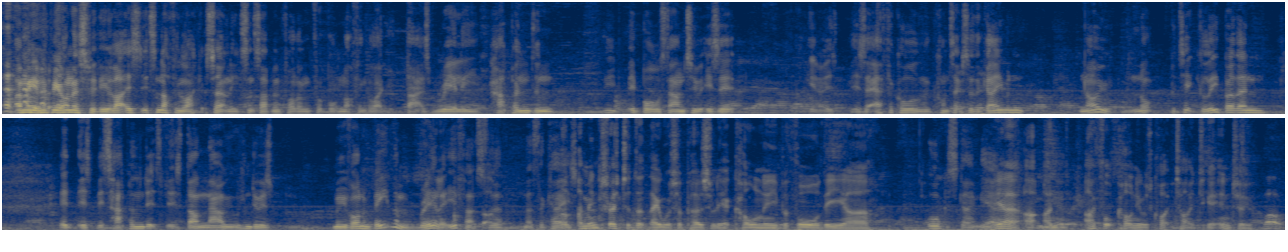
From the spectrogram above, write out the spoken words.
I mean, to be honest with you, like it's, it's nothing like it. Certainly, since I've been following football, nothing like that has really happened. And it- boils down to: is it, you know, is, is it ethical in the context of the game? And no, not particularly. But then it, it's, it's happened. It's, it's done now. All we can do is move on and beat them. Really, if that's the that's the case. I'm interested that they were supposedly at Colney before the. Uh, August game, yeah. yeah, I, I, I thought Colney was quite tight to get into. Well,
